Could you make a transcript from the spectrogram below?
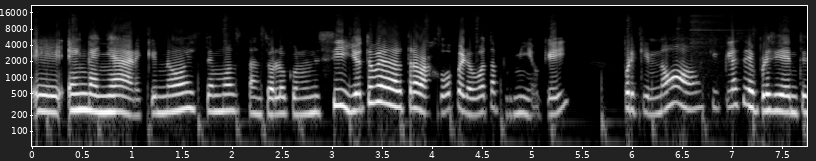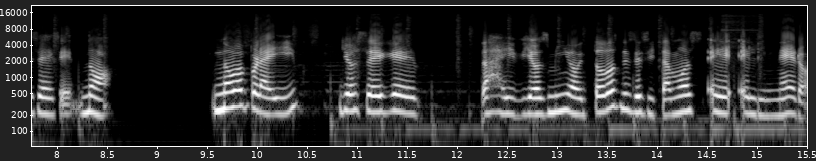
eh, engañar, que no estemos tan solo con un, sí, yo te voy a dar trabajo, pero vota por mí, ¿ok? Porque no, ¿qué clase de presidente es ese? No, no va por ahí. Yo sé que, ay, Dios mío, todos necesitamos eh, el dinero.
